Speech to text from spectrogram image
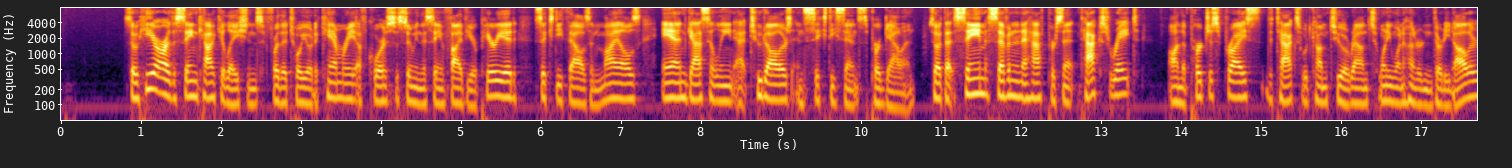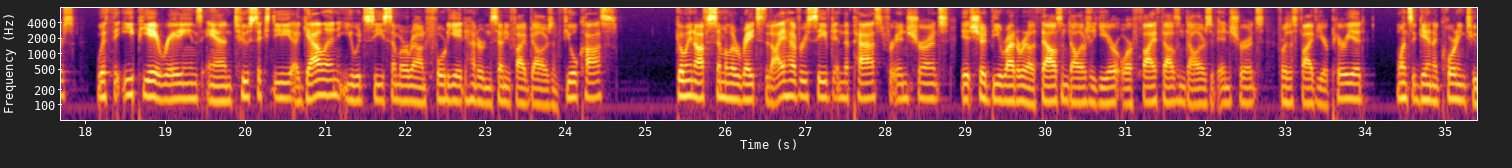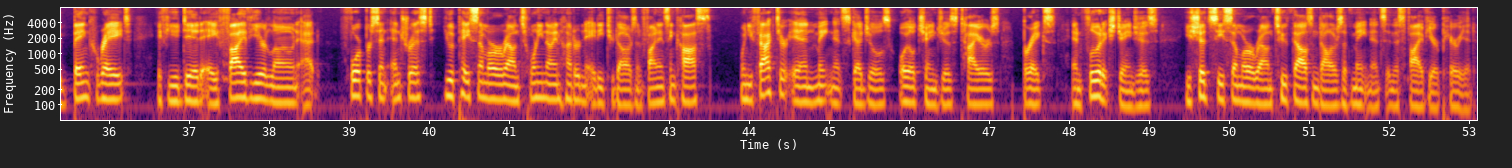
So here are the same calculations for the Toyota Camry, of course, assuming the same five year period, 60,000 miles, and gasoline at $2.60 per gallon. So at that same 7.5% tax rate on the purchase price, the tax would come to around $2,130. With the EPA ratings and 260 a gallon, you would see somewhere around $4,875 in fuel costs. Going off similar rates that I have received in the past for insurance, it should be right around $1,000 a year or $5,000 of insurance for this five year period. Once again, according to Bankrate, if you did a five year loan at 4% interest, you would pay somewhere around $2,982 in financing costs. When you factor in maintenance schedules, oil changes, tires, brakes, and fluid exchanges, you should see somewhere around $2,000 of maintenance in this five year period.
